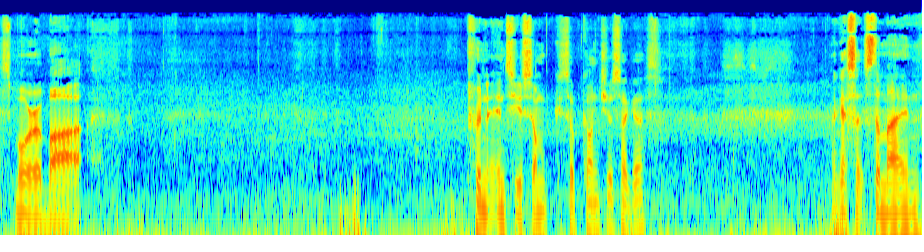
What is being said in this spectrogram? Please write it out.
It's more about putting it into your sub- subconscious, I guess. I guess that's the main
